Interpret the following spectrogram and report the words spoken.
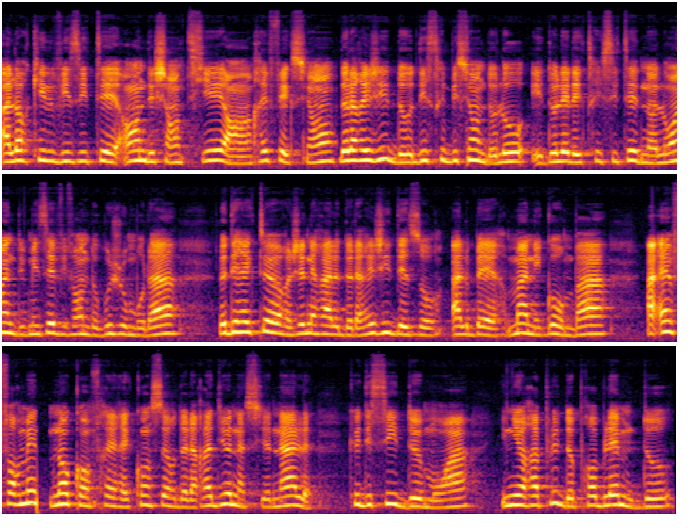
alors qu'il visitait un des chantiers en réfection de la régie de distribution de l'eau et de l'électricité non loin du musée vivant de Bujumbura, le directeur général de la régie des eaux, Albert Manigomba, a informé nos confrères et consoeurs de la radio nationale que d'ici deux mois, il n'y aura plus de problème d'eau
